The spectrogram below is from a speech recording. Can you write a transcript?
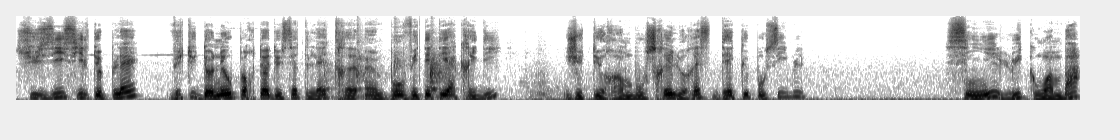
Suzy, s'il te plaît, veux-tu donner au porteur de cette lettre un beau VTT à crédit? Je te rembourserai le reste dès que possible. Signé Luc Wamba.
